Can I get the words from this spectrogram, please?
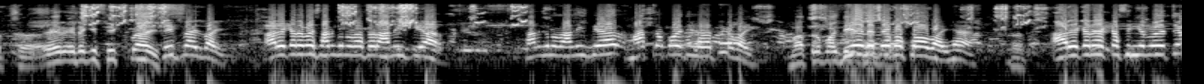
আচ্ছা এর এটা কি ফিক্স প্রাইস ফিক্স প্রাইস ভাই। আর এখানে ভাই সানগুনো আছে রানিং পেয়ার সানগুনো রানিং পেয়ার মাত্র পঁয়ত্রিশ হাজার টাকা ভাই। মাত্র পঁয়ত্রিশ দিয়ে নেতে সহ ভাই হ্যাঁ। আর এখানে একটা সিঙ্গেল রয়েছে।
